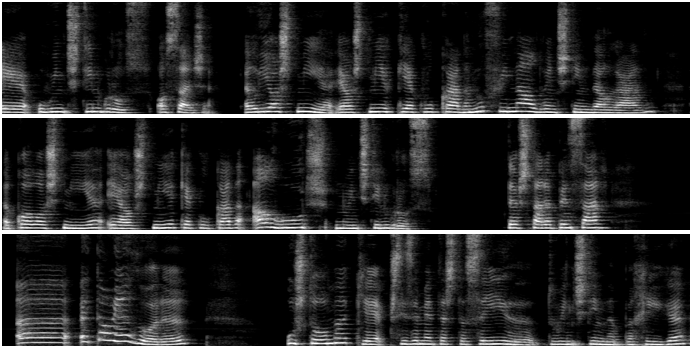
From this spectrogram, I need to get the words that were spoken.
é o intestino grosso, ou seja, a liostomia é a ostomia que é colocada no final do intestino delgado, a colostomia é a ostomia que é colocada algures no intestino grosso. Deve estar a pensar, ah, então é a dor? O estômago, que é precisamente esta saída do intestino na barriga,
